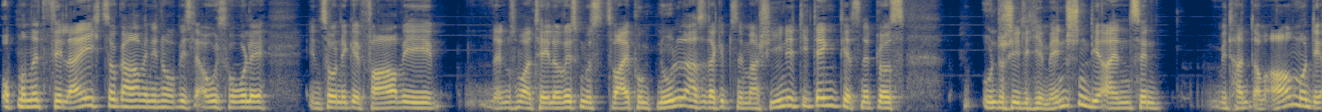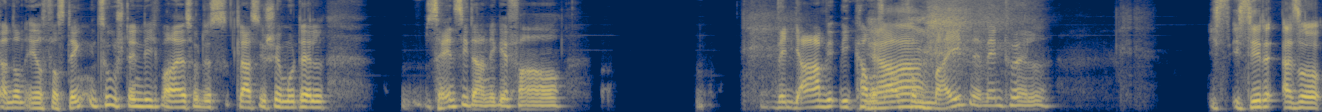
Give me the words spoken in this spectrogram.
ob man nicht vielleicht sogar, wenn ich noch ein bisschen aushole, in so eine Gefahr wie, nennen wir es mal Taylorismus 2.0, also da gibt es eine Maschine, die denkt, jetzt nicht bloß unterschiedliche Menschen, die einen sind mit Hand am Arm und die anderen eher fürs Denken zuständig, war also das klassische Modell. Sehen Sie da eine Gefahr? Wenn ja, wie, wie kann man es ja. auch vermeiden eventuell? Ich, ich sehe, also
